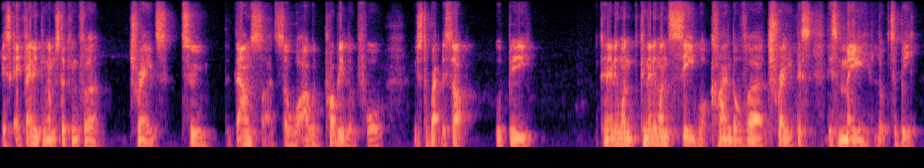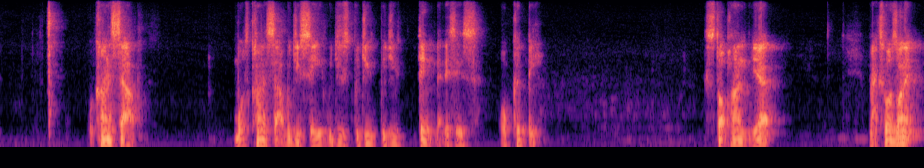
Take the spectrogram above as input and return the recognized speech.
It's, if anything, I'm just looking for trades to the downside. So what I would probably look for just to wrap this up, would be can anyone can anyone see what kind of uh, trade this this may look to be? What kind of setup? What kind of setup would you see? Would you would you would you think that this is or could be? Stop hunt. Yep. Maxwell's on it.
